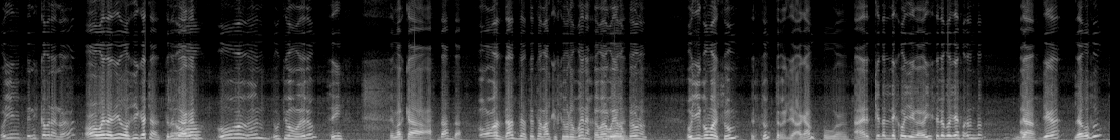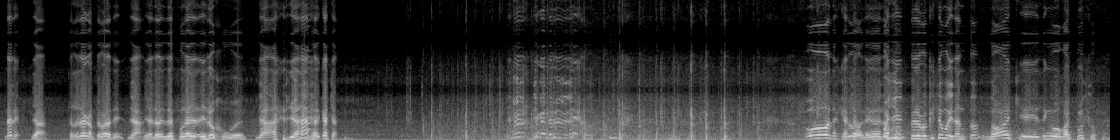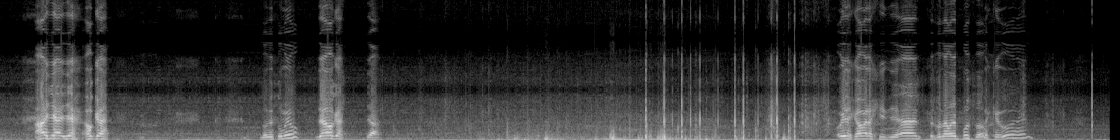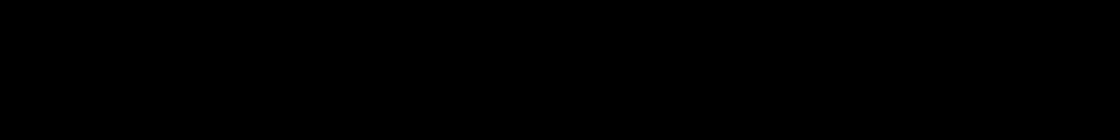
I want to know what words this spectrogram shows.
Oye, ¿tenés cámara nueva? Oh, buena Diego, sí, cacha, terrible bacán. Oh, ven, último modelo. Sí, de marca Asdasdas. Oh, Dasdas, esa marca es súper buena, jamás Sí, voy a comprar uno. Oye, ¿cómo es zoom? El zoom terrible bacán, weón. A ver, ¿qué tal lejos llega? ¿Veis ese loco ya Fernando? Ya. ver, ¿Llega? ¿Le hago zoom? Dale. Ya. Terrible bacán, prepárate. Ya. Ya, le le voy a enfocar el ojo, weón. Ya, ya. Ya, cacha. Llega terrible lejos. Oh, la Oye. ¿pero por qué se mueve tanto? No, es que tengo mal pulso. Ah, ya, ya, ok. ¿Lo desumeo? Ya, ok. Ya. Oye, la cámara es genial. Perdóname el pulso. Las cagó, ¿eh?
